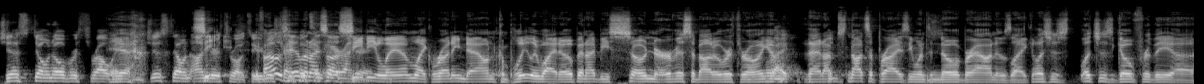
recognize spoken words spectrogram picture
just don't overthrow it. Yeah. just don't See, underthrow it. So if I was him and I saw CeeDee Lamb like running down completely wide open, I'd be so nervous about overthrowing him right. that I'm just not surprised he went to Noah Brown and was like, let's just let's just go for the uh,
